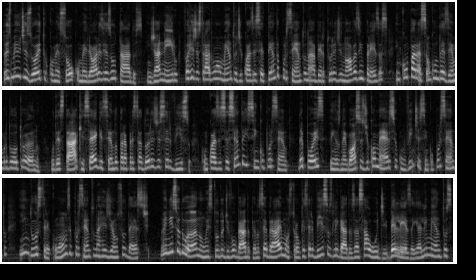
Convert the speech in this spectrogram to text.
2018 começou com melhores resultados. Em janeiro, foi registrado um aumento de quase 70% na abertura de novas empresas em comparação com dezembro do outro ano. O destaque segue sendo para prestadores de serviço, com quase 65%. Depois, vem os negócios de comércio, com 25%, e indústria, com 11% na região sudeste. No início do ano, um estudo divulgado pelo Sebrae mostrou que serviços ligados à saúde, beleza e alimentos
